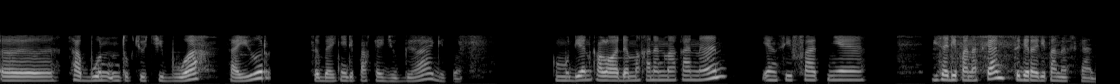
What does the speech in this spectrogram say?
eh, sabun untuk cuci buah, sayur, sebaiknya dipakai juga gitu. Kemudian kalau ada makanan-makanan yang sifatnya bisa dipanaskan, segera dipanaskan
